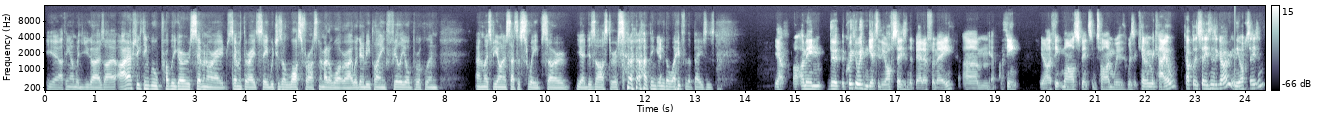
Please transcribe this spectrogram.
Yeah, I think I'm with you guys. I, I actually think we'll probably go seven or eight, seventh or eighth seed, which is a loss for us no matter what, right? We're going to be playing Philly or Brooklyn. And let's be honest, that's a sweep. So, yeah, disastrous. I think either way for the Pacers. Yeah. I mean, the, the quicker we can get to the off season, the better for me. Um, yeah. I think, you know, I think Miles spent some time with, was it Kevin McHale a couple of seasons ago in the off season?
